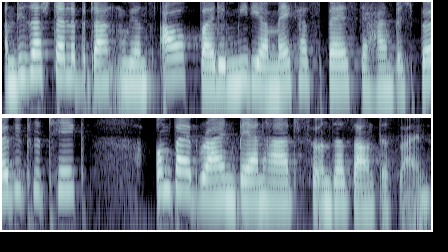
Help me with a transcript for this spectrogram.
An dieser Stelle bedanken wir uns auch bei dem Media Makerspace der Heinrich Böll Bibliothek und bei Brian Bernhard für unser Sounddesign.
